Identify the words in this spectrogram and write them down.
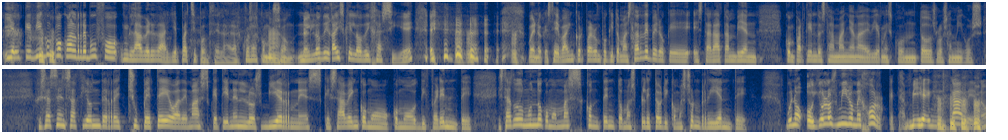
Y el que viene un poco al rebufo, la verdad, y Pachi Poncela, las cosas como mm. son. No y lo digáis que lo dije así, ¿eh? bueno, que se va a incorporar un poquito más tarde, pero que estará también compartiendo esta mañana de viernes con todos los amigos. Esa sensación de rechupeteo, además, que tienen los viernes, que saben como como diferente. Está todo el mundo como más contento, más pletórico, más sonriente. Bueno, o yo los miro mejor, que también cabe, ¿no?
